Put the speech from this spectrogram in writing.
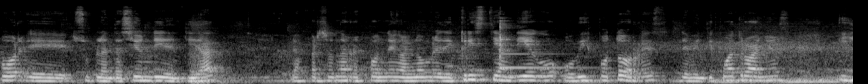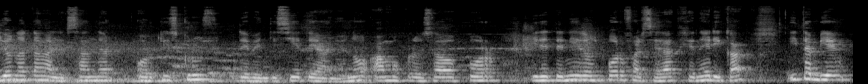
por eh, suplantación de identidad. Las personas responden al nombre de Cristian Diego Obispo Torres, de 24 años, y Jonathan Alexander Ortiz Cruz, de 27 años, ¿no? ambos procesados por y detenidos por falsedad genérica y también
